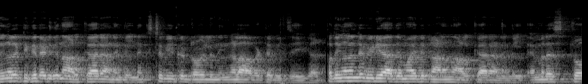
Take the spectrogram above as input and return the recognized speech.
നിങ്ങൾ ടിക്കറ്റ് എടുക്കുന്ന ആൾക്കാരാണെങ്കിൽ നെക്സ്റ്റ് വീക്ക് ഡ്രോയിൽ നിങ്ങളാവട്ടെ വിജയികൾ. അപ്പൊ നിങ്ങൾ എന്റെ വീഡിയോ ആദ്യമായിട്ട് കാണുന്ന ആൾക്കാരാണെങ്കിൽ എമറസ് ഡ്രോ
